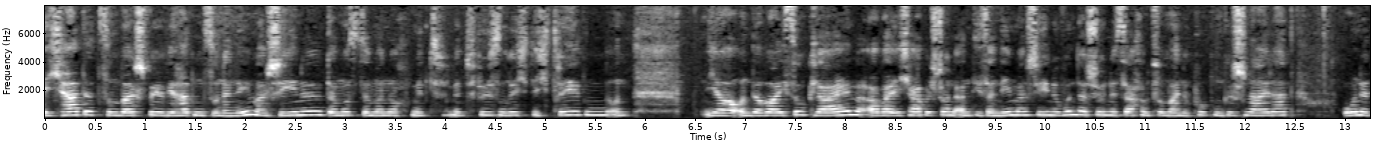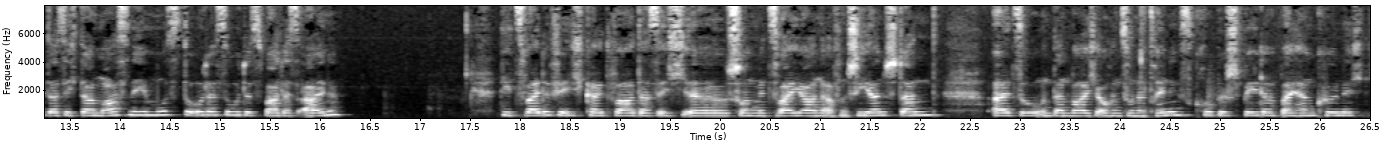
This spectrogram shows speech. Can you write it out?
Ich hatte zum Beispiel, wir hatten so eine Nähmaschine, da musste man noch mit, mit Füßen richtig treten und ja, und da war ich so klein, aber ich habe schon an dieser Nähmaschine wunderschöne Sachen für meine Puppen geschneidert, ohne dass ich da Maß nehmen musste oder so. Das war das eine. Die zweite Fähigkeit war, dass ich äh, schon mit zwei Jahren auf dem Skiern stand. Also, und dann war ich auch in so einer Trainingsgruppe später bei Herrn König.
